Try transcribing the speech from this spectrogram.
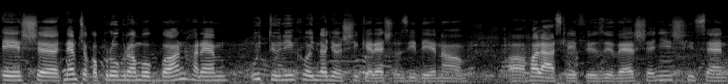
és nem csak a programokban, hanem úgy tűnik, hogy nagyon sikeres az idén a, a halászléfőző verseny is, hiszen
